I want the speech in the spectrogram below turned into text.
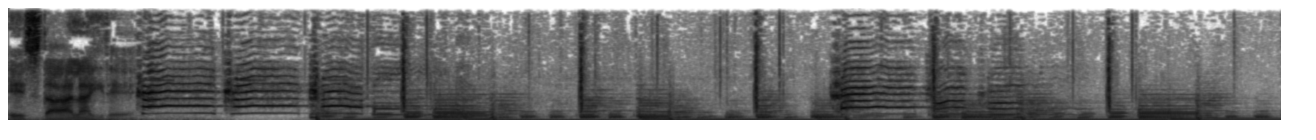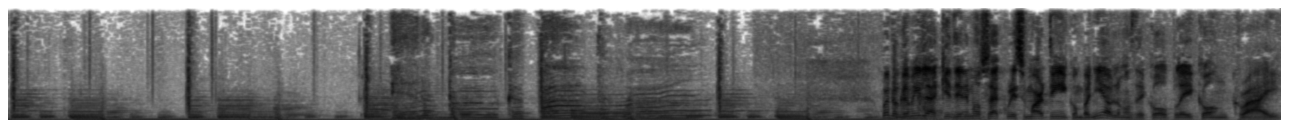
Está al aire. Bueno, Camila, aquí tenemos a Chris Martin y compañía. Hablamos de Coldplay con Cry,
